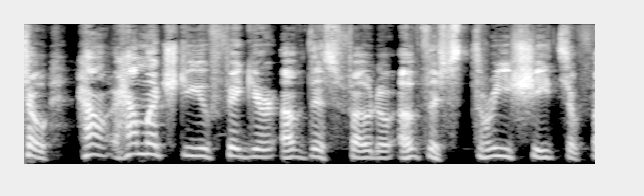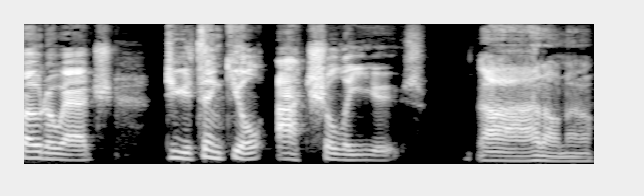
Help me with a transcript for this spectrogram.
So how how much do you figure of this photo of this three sheets of photo etch do you think you'll actually use? Ah, I don't know.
